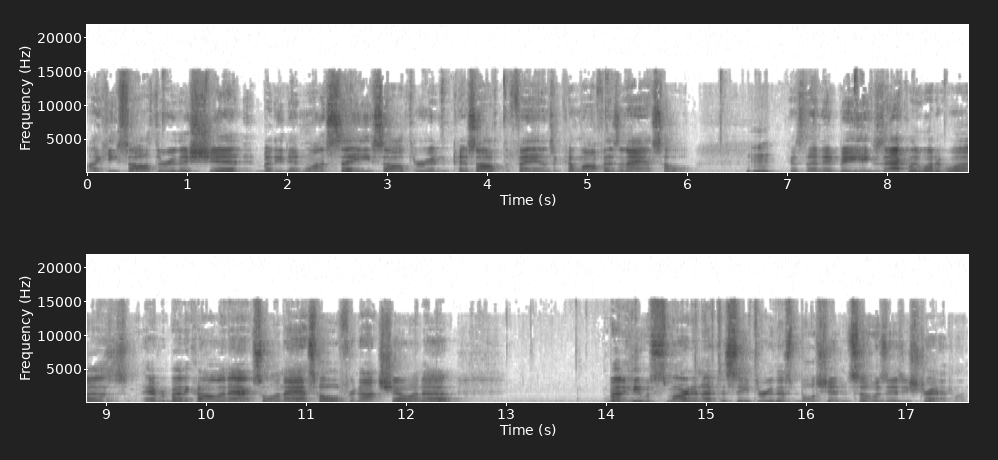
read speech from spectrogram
Like he saw through this shit, but he didn't want to say he saw through it and piss off the fans and come off as an asshole. Mm-hmm. Because then it'd be exactly what it was. Everybody calling Axl an asshole for not showing up. But he was smart enough to see through this bullshit, and so was Izzy Stradlin.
